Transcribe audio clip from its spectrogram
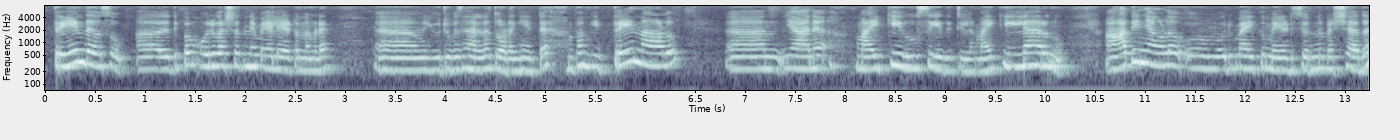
ഇത്രയും ദിവസവും ഇതിപ്പം ഒരു വർഷത്തിന് മേലെയായിട്ട് നമ്മുടെ യൂട്യൂബ് ചാനൽ തുടങ്ങിയിട്ട് അപ്പം ഇത്രയും നാളും ഞാൻ മൈക്ക് യൂസ് ചെയ്തിട്ടില്ല. മൈക്ക് ഇല്ലായിരുന്നു. ആദ്യം ഞങ്ങൾ ഒരു മൈക്ക് മേടിച്ചിരുന്നു. പക്ഷെ അത്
